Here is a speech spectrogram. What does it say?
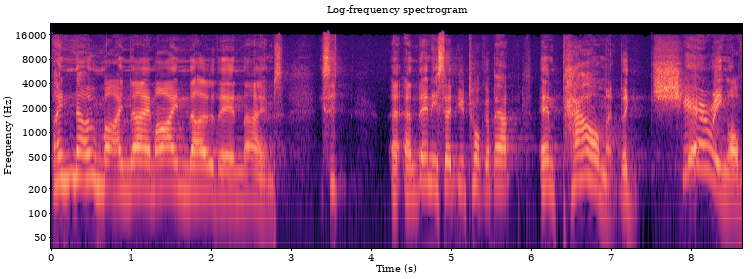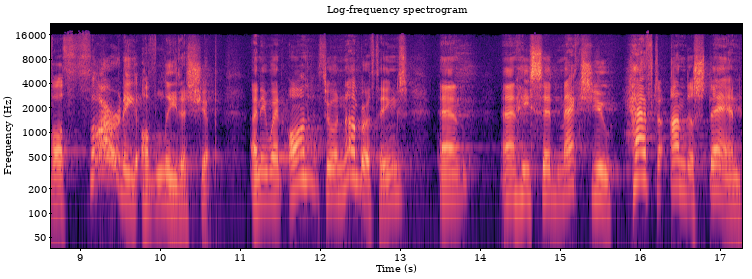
They know my name. I know their names. He said, and then he said, You talk about empowerment, the sharing of authority of leadership. And he went on through a number of things. And, and he said, Max, you have to understand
